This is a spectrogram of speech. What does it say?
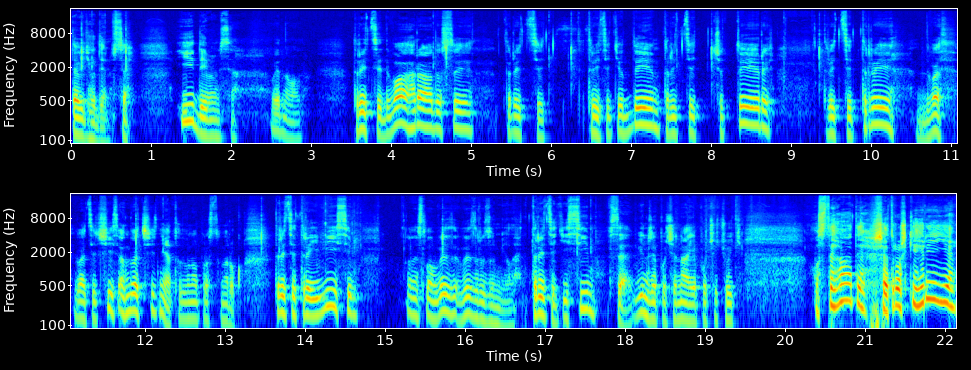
9 годин. Все. І дивимося. Видно вам. 32 градуси, 30, 31, 34, 33, 26, а ну, 26 ні, тут воно просто на руку. 33,8. Одним словом, ви, ви зрозуміли. 37, все, він вже починає по чуть-чуть остигати, ще трошки гріє.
